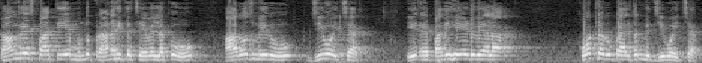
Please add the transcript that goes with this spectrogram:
కాంగ్రెస్ పార్టీయే ముందు ప్రాణహిత చేవెళ్ళకు ఆ రోజు మీరు జీవో ఇచ్చారు. ఈ పదిహేడు వేల కోట్ల రూపాయలతో మీరు జీవో ఇచ్చారు.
